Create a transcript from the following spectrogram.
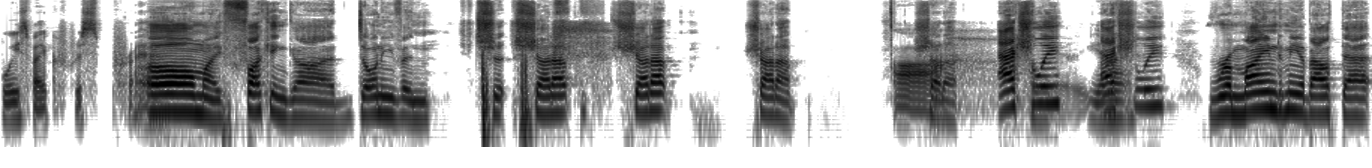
voiced by Chris Pratt? Oh my fucking god! Don't even sh- shut up! Shut up! Shut up! shut Ah, up. Actually, yeah. actually, remind me about that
